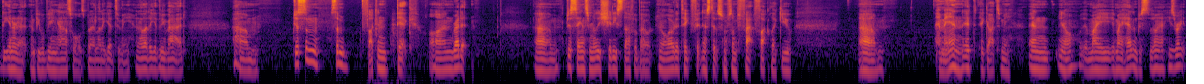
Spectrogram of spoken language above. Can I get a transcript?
the internet and people being assholes, but I let it get to me, and I let it get to me bad. Um, just some some fucking dick on Reddit. Um, just saying some really shitty stuff about you know why would I take fitness tips from some fat fuck like you. Um, and man, it it got to me, and you know in my in my head I'm just oh yeah he's right.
